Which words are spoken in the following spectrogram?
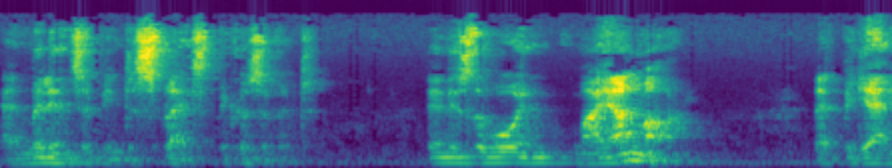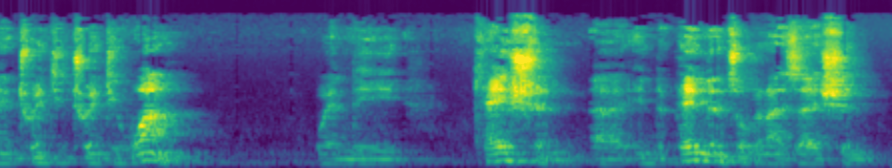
and millions have been displaced because of it. Then there's the war in Myanmar that began in 2021 when the Kachin uh, Independence Organization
